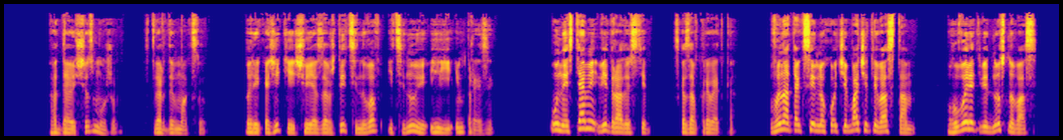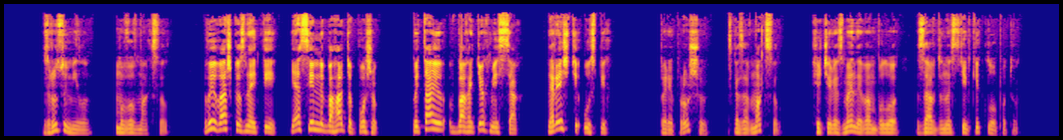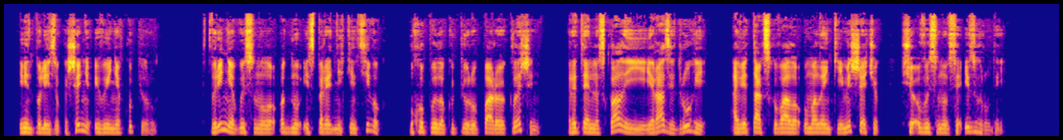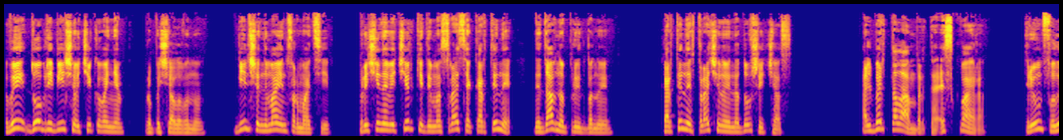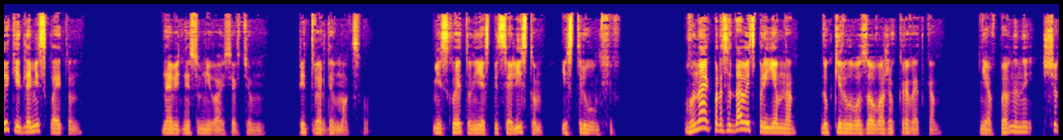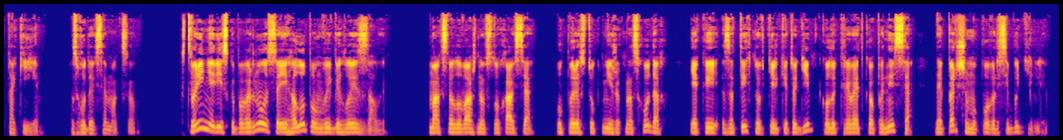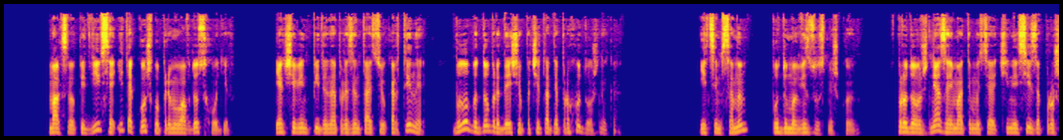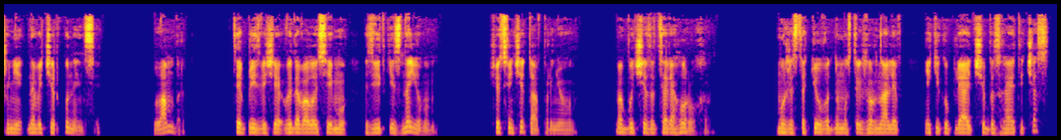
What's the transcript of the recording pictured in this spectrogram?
Гадаю, що зможу, ствердив Максвелл. Перекажіть їй, що я завжди цінував і ціную її імпрези. У нестямі від радості, сказав креветка. Вона так сильно хоче бачити вас там. Говорять відносно вас. Зрозуміло, мовив Максвелл. Ви важко знайти. Я сильно багато пошук. Питаю в багатьох місцях. Нарешті успіх. Перепрошую, сказав Максвелл, що через мене вам було завдано стільки клопоту. І він поліз у кишеню і вийняв купюру. Створіння висунуло одну із передніх кінцівок, ухопило купюру парою клешень, ретельно склало її і раз, і другий, а відтак сховало у маленький мішечок, що висунувся із грудей. Ви добрі більше очікування, пропищало воно. Більше немає інформації. Причина вечірки демонстрація картини недавно придбаної, картини втраченої на довший час. Альберта Ламберта, Есквайра. Тріумф великий для міс Клейтон. Навіть не сумніваюся в цьому, підтвердив Максвелл. Міс Клейтон є спеціалістом із тріумфів. Вона, як присадавець, приємна, докірливо зауважив креветка. Я впевнений, що так і є, згодився Максвелл. Створіння різко повернулося і галопом вибігло із зали. Максвелл уважно вслухався у перестук ніжок на сходах, який затихнув тільки тоді, коли креветка опинився на першому поверсі будівлі. Максвелл підвівся і також попрямував до сходів. Якщо він піде на презентацію картини, було би добре дещо почитати про художника. І цим самим, подумав він з усмішкою, впродовж дня займатимуться чи не всі запрошені на вечірку Ненсі. Ламберт? Це прізвище видавалося йому звідки знайомим. Щось він читав про нього, мабуть, ще за царя гороха. Може, статтю в одному з тих журналів, які купляють, щоб згаяти час?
